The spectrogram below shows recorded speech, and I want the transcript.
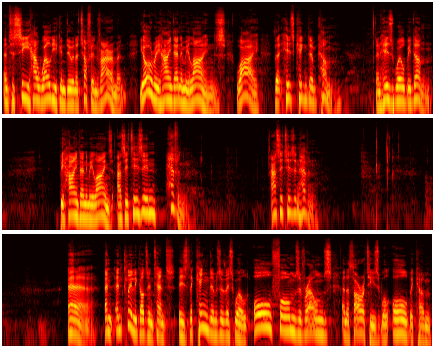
and to see how well you can do in a tough environment. You're behind enemy lines. Why? That his kingdom come and his will be done. Behind enemy lines, as it is in heaven. As it is in heaven. Uh, and, and clearly, God's intent is the kingdoms of this world, all forms of realms and authorities will all become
